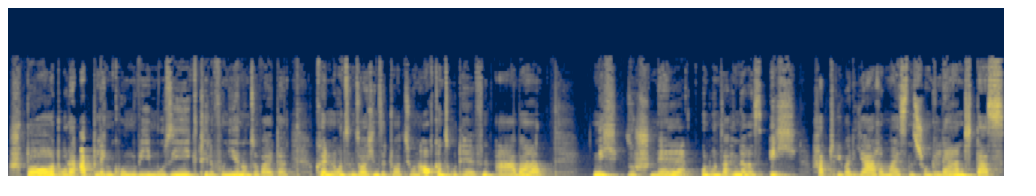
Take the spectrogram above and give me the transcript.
Sport oder Ablenkungen wie Musik, Telefonieren und so weiter können uns in solchen Situationen auch ganz gut helfen, aber nicht so schnell. Und unser inneres Ich hat über die Jahre meistens schon gelernt, dass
